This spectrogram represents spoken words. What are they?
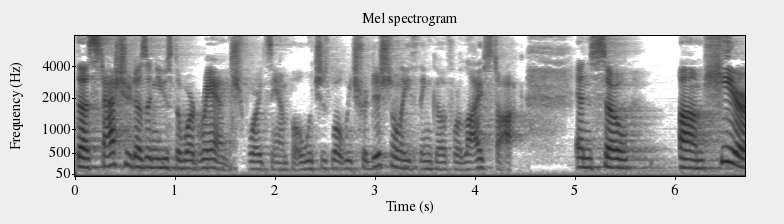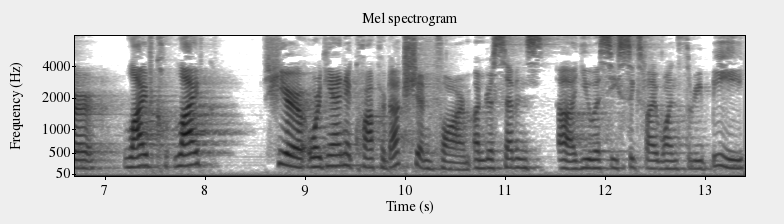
the, statute doesn't use the word ranch, for example, which is what we traditionally think of for livestock. And so um, here, live, live, here, organic crop production farm under 7 uh, USC 6513B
